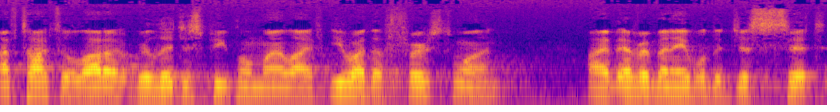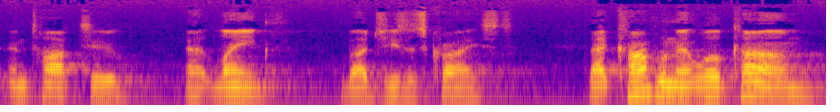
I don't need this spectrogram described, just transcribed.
I've talked to a lot of religious people in my life. You are the first one I've ever been able to just sit and talk to at length about Jesus Christ. That compliment will come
